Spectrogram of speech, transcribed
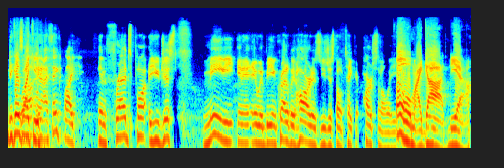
Because Well, like you and I think like in Fred's point, you just me, and it, it would be incredibly hard as you just don't take it personally. Oh my god, yeah.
